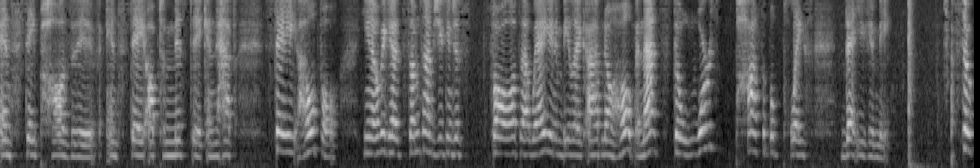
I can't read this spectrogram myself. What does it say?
and stay positive and stay optimistic and have stay hopeful, you know, because sometimes you can just fall off that wagon and be like, I have no hope. And that's the worst possible place that you can be. So,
